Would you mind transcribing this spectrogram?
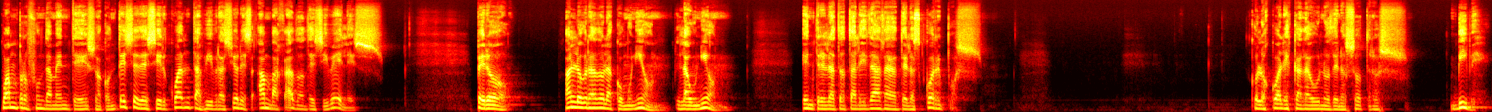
cuán profundamente eso acontece, decir cuántas vibraciones han bajado decibeles, pero han logrado la comunión, la unión entre la totalidad de los cuerpos con los cuales cada uno de nosotros vive,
